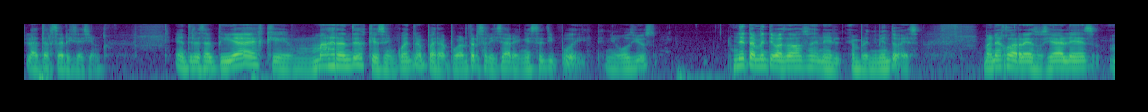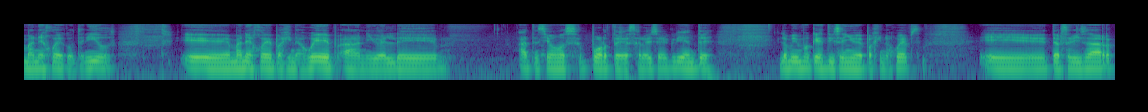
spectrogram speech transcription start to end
la tercerización. Entre las actividades que más grandes que se encuentran para poder tercerizar en este tipo de, negocios, netamente basados en el emprendimiento, es manejo de redes sociales, manejo de contenidos, eh, manejo de páginas web a nivel de atención soporte servicio al cliente, lo mismo que es diseño de páginas web, eh, tercerizar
